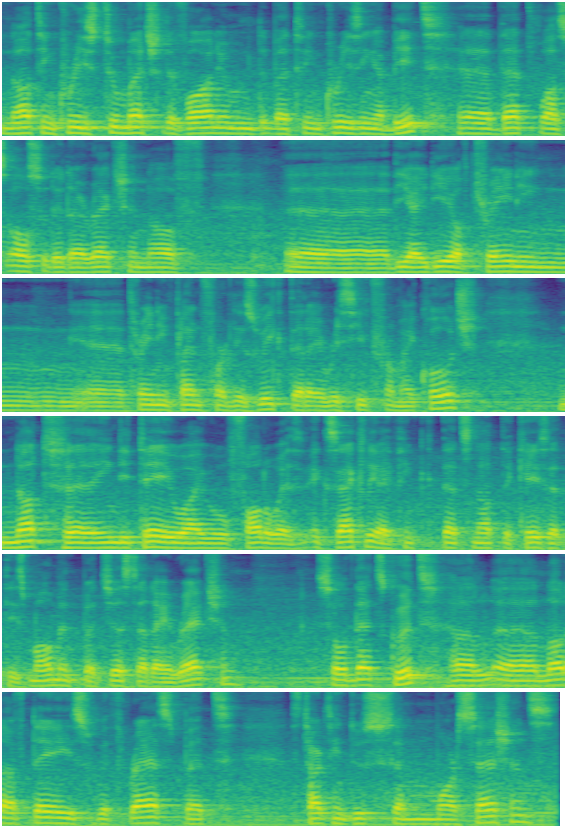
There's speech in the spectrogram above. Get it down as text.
Not increase too much the volume, but increasing a bit. Uh, that was also the direction of uh, the idea of training uh, training plan for this week that I received from my coach. Not uh, in detail, I will follow exactly. I think that's not the case at this moment, but just a direction. So that's good. a lot of days with rest, but starting to do some more sessions.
